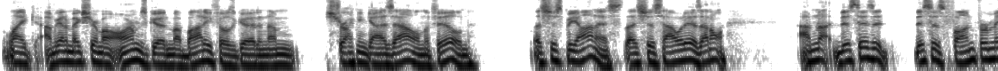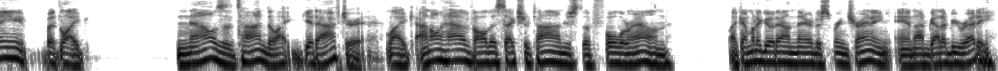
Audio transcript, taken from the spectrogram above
Like I've got to make sure my arm's good, my body feels good, and I'm striking guys out on the field. Let's just be honest. That's just how it is. I don't. I'm not. This isn't. This is fun for me, but like now is the time to like get after it. Like I don't have all this extra time just to fool around. Like I'm going to go down there to spring training, and I've got to be ready.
